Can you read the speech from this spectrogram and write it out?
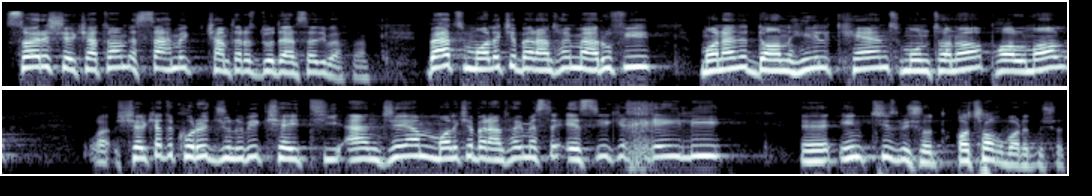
سایر شرکت ها هم سهم کمتر از دو درصدی برخوردن. بعد مالک برندهای معروفی مانند دانهیل کنت مونتانا پالمال شرکت کره جنوبی KTNJ هم مالک برندهای مثل اسی که خیلی این چیز می‌شد قاچاق وارد می‌شد.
